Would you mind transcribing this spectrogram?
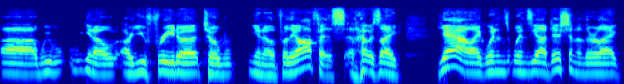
uh, we, you know, are you free to, to, you know, for the office?" And I was like, "Yeah." Like, when's when's the audition? And they're like,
